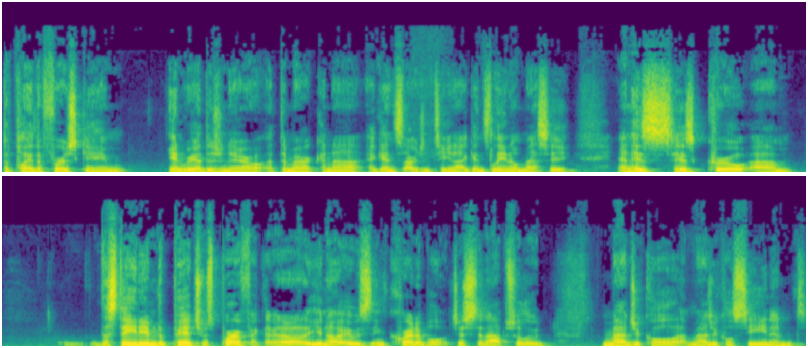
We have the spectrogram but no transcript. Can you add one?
to play the first game in Rio de Janeiro at the Maracanã against Argentina, against Lionel Messi and his his crew. Um, the stadium, the pitch was perfect. I mean, uh, you know, it was incredible. Just an absolute magical, magical scene and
